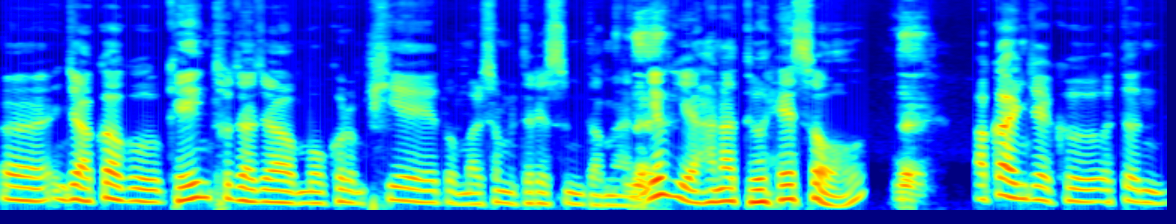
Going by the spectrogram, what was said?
어, 이제 아까 그 개인 투자자 뭐 그런 피해도 말씀을 드렸습니다만 네. 여기에 하나 더 해서 네. 아까 이제 그 어떤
